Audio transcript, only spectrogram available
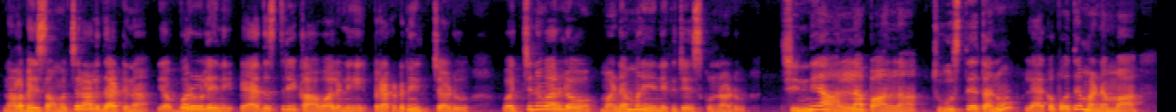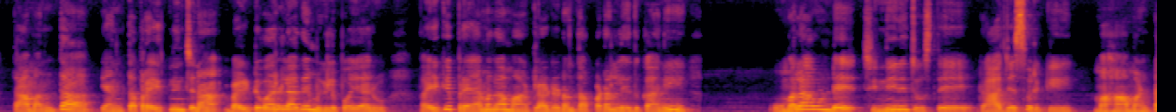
నలభై సంవత్సరాలు దాటిన ఎవ్వరూ లేని పేద స్త్రీ కావాలని ప్రకటన ఇచ్చాడు. వచ్చిన వారిలో మణమ్మని ఎన్నిక చేసుకున్నాడు. చిన్ని ఆలన పాలన చూస్తే తను లేకపోతే మణమ్మ. తామంతా ఎంత ప్రయత్నించినా బయటివారిలాగే మిగిలిపోయారు. పైకి ప్రేమగా మాట్లాడడం తప్పడం లేదు కానీ ఉమలా ఉండే చిన్నీని చూస్తే రాజేశ్వరికి మహామంట.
